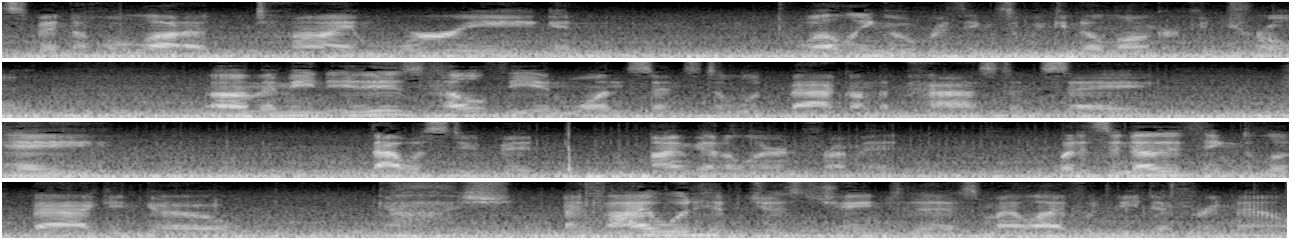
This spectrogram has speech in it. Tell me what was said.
spend a whole lot of time worrying and dwelling over things that we can no longer control. Um, I mean, it is healthy in one sense to look back on the past and say, hey, that was stupid. I'm going to learn from it. But it's another thing to look back and go, gosh, if I would have just changed this, my life would be different now.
